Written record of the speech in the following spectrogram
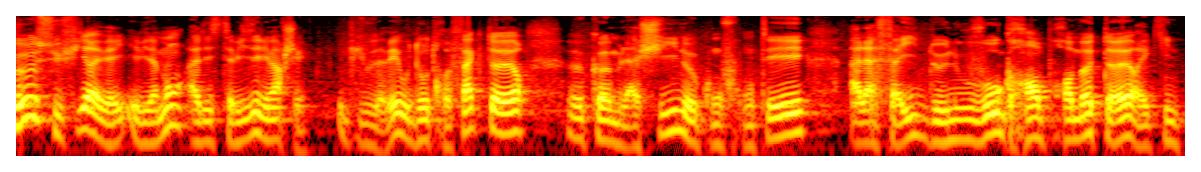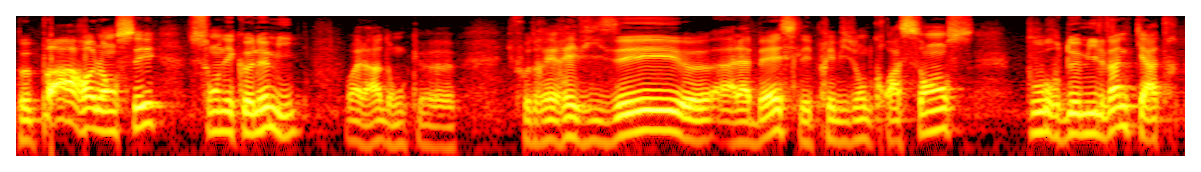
peut suffire évidemment à déstabiliser les marchés. Et puis vous avez d'autres facteurs, comme la Chine confrontée à la faillite de nouveaux grands promoteurs et qui ne peut pas relancer son économie. Voilà, donc il faudrait réviser à la baisse les prévisions de croissance pour 2024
